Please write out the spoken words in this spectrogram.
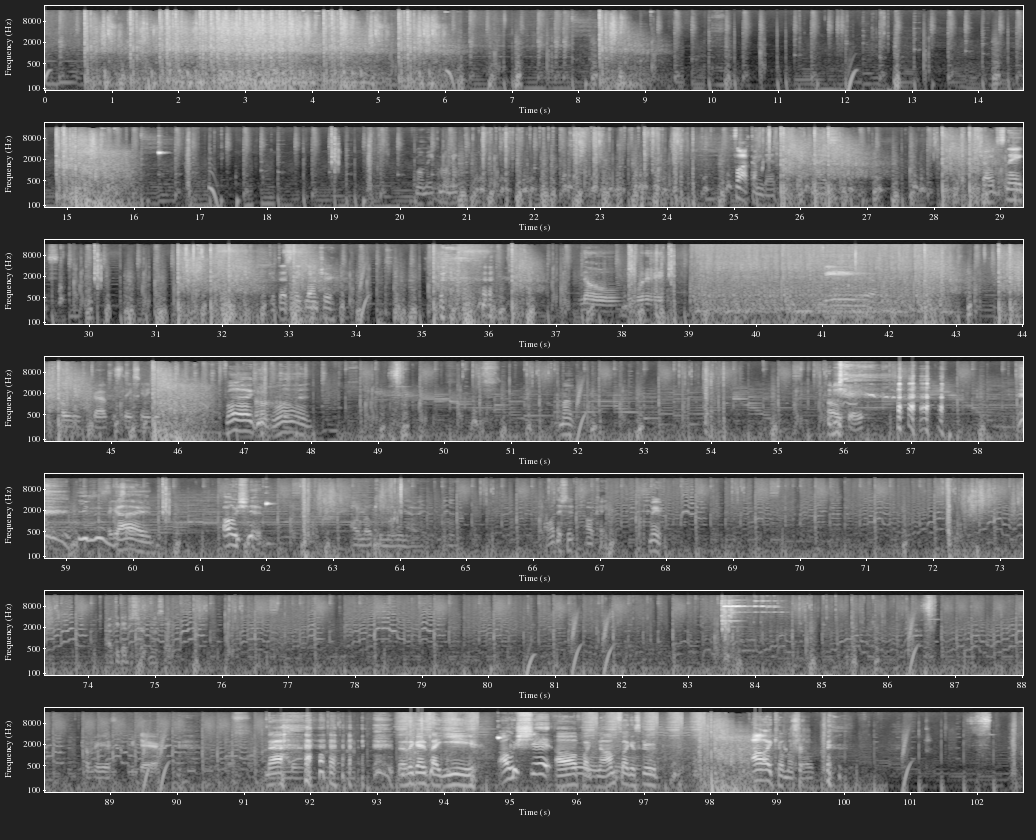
Man. Come on, man. Fuck, I'm dead. Nice. Show with the snakes. Get that snake launcher. No way. Yeah. Holy crap, the snake's gonna get. Fuck, Oh. won. Come on. Did oh, you- Okay. you just guess I- died. Oh shit. Oh, low key moving that way. I want this shit. Okay. Come here. Come here you dare. Nah. the other guy's like, yeah. Oh shit. Oh fuck. No, I'm fucking screwed. Oh, I killed myself.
